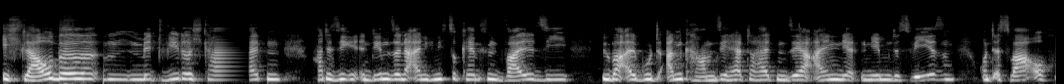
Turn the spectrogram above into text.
Ich glaube, mit Widrigkeiten hatte sie in dem Sinne eigentlich nicht zu kämpfen, weil sie überall gut ankam. Sie hatte halt ein sehr einnehmendes Wesen und es war auch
